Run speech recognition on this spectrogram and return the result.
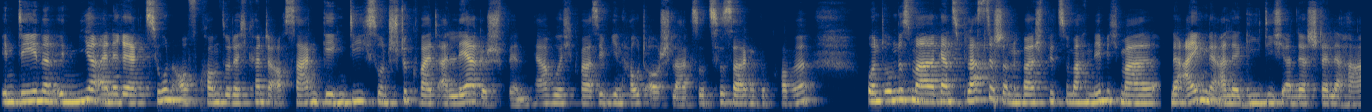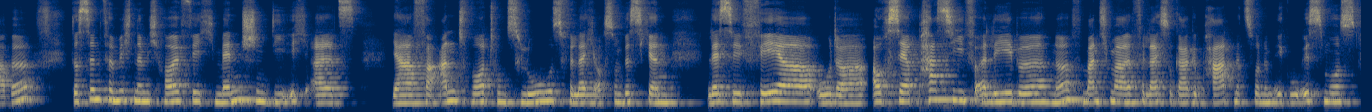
in denen in mir eine Reaktion aufkommt oder ich könnte auch sagen, gegen die ich so ein Stück weit allergisch bin, ja, wo ich quasi wie einen Hautausschlag sozusagen bekomme. Und um das mal ganz plastisch an einem Beispiel zu machen, nehme ich mal eine eigene Allergie, die ich an der Stelle habe. Das sind für mich nämlich häufig Menschen, die ich als ja, verantwortungslos, vielleicht auch so ein bisschen laissez-faire oder auch sehr passiv erlebe, ne? manchmal vielleicht sogar gepaart mit so einem Egoismus,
